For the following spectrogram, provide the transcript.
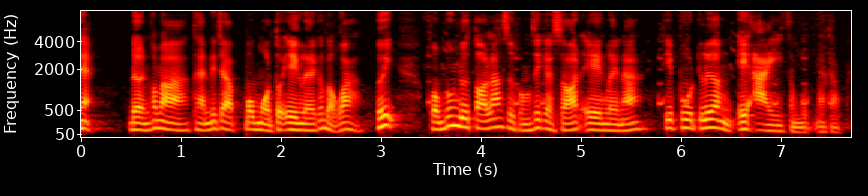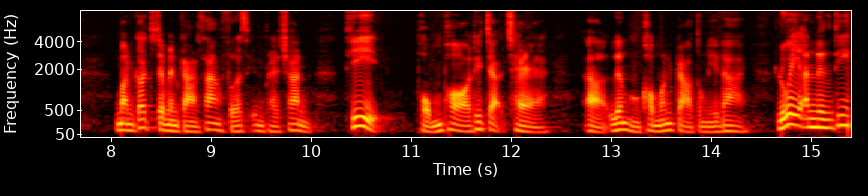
เนี่ย เดินเข้ามาแทนที่จะโปรโมตตัวเองเลยก็บอกว่า เฮ้ย ผมเพิ่งดูตอนล่าสุดของ Secret Sauce เองเลยนะ ที่พูดเรื่อง AI สมมตินะครับ มันก็จะเป็นการสร้าง first impression ที่ผมพอที่จะแชร์เรื่องของ common ground ตรงนี้ได้ หรืออีกอันหนึงที่จ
